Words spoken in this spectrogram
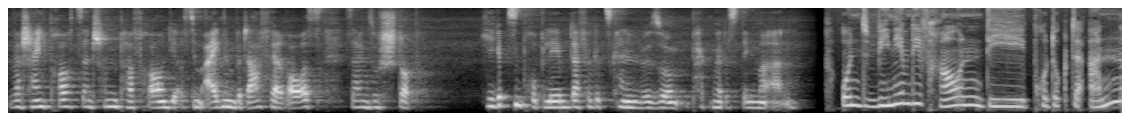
wahrscheinlich braucht es dann schon ein paar Frauen, die aus dem eigenen Bedarf heraus sagen, so stopp, hier gibt es ein Problem, dafür gibt es keine Lösung, packen wir das Ding mal an. Und wie nehmen die Frauen die Produkte an?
